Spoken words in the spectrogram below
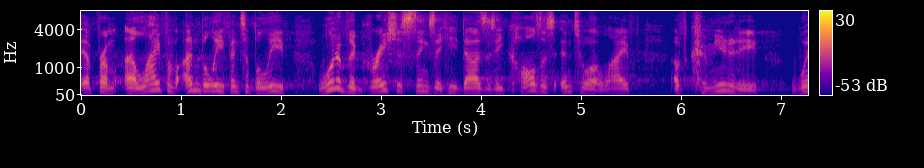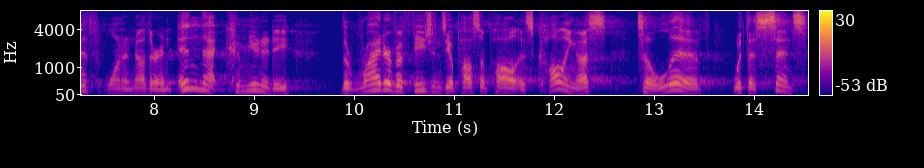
eh, from a life of unbelief into belief, one of the gracious things that He does is He calls us into a life of community with one another. And in that community, the writer of Ephesians, the Apostle Paul, is calling us to live with a sense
